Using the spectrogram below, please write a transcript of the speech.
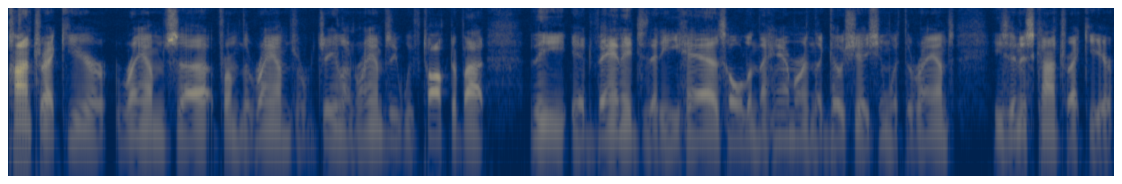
contract year Rams uh, from the Rams, Jalen Ramsey. We've talked about the advantage that he has holding the hammer in negotiation with the Rams. He's in his contract year.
